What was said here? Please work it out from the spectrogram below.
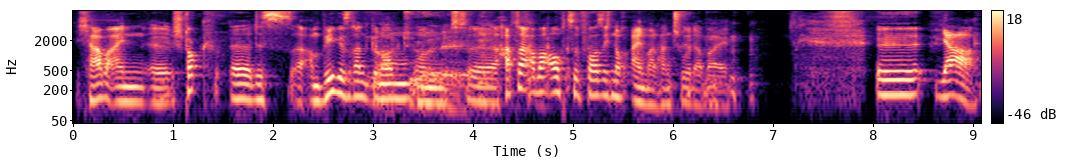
Ich habe einen äh, Stock äh, des, äh, am Wegesrand genommen Natürlich. und äh, hatte aber auch zur Vorsicht noch einmal Handschuhe dabei. äh, ja.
